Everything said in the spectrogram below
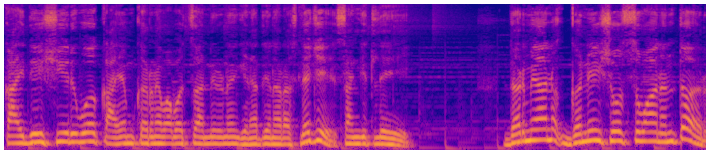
कायदेशीर व कायम करण्याबाबतचा निर्णय घेण्यात येणार असल्याचे सांगितले. दरम्यान गणेशोत्सवानंतर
